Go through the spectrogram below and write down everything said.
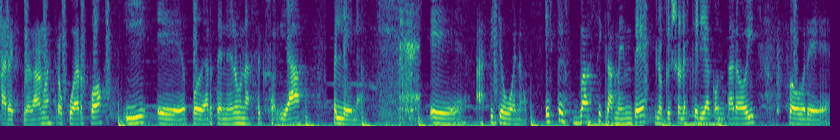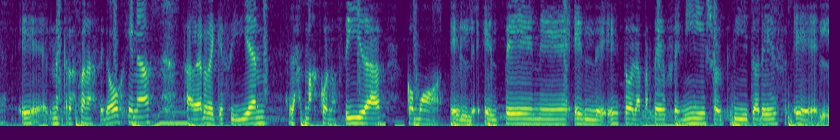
para explorar nuestro cuerpo y eh, poder tener una sexualidad plena. Eh, así que bueno, esto es básicamente lo que yo les quería contar hoy sobre eh, nuestras zonas erógenas, saber de que si bien las más conocidas, como el, el pene, el, la parte del frenillo, el clítoris, eh,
